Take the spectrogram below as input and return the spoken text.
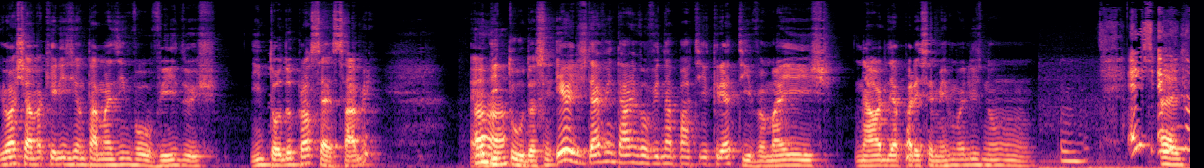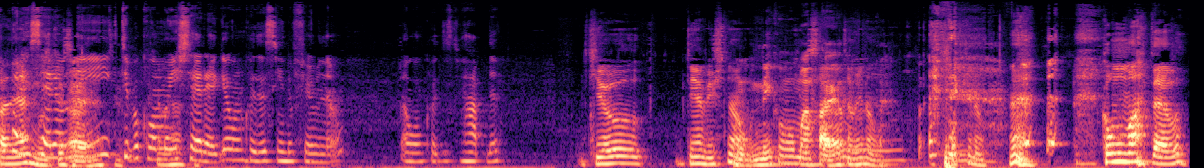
eu achava que eles iam estar mais envolvidos em todo o processo, sabe? É, Aham. De tudo, assim. E eles devem estar envolvidos na parte criativa, mas na hora de aparecer mesmo, eles não. Uhum. Eles, É, eles eles não apareceram músicas, nem, é. tipo, como Aham. easter egg, alguma coisa assim do filme, não? Alguma coisa assim, rápida. Que eu tenha visto, não. Nem como Que eu saiba martelo. também não. Que não. Como um martelo.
